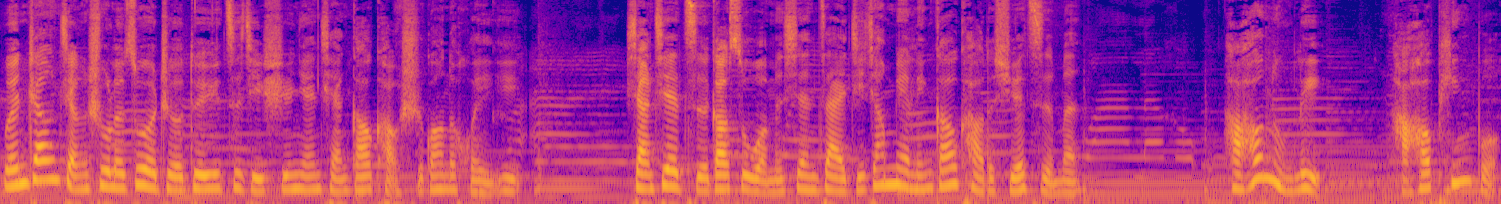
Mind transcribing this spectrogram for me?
文章讲述了作者对于自己十年前高考时光的回忆，想借此告诉我们现在即将面临高考的学子们：好好努力，好好拼搏，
